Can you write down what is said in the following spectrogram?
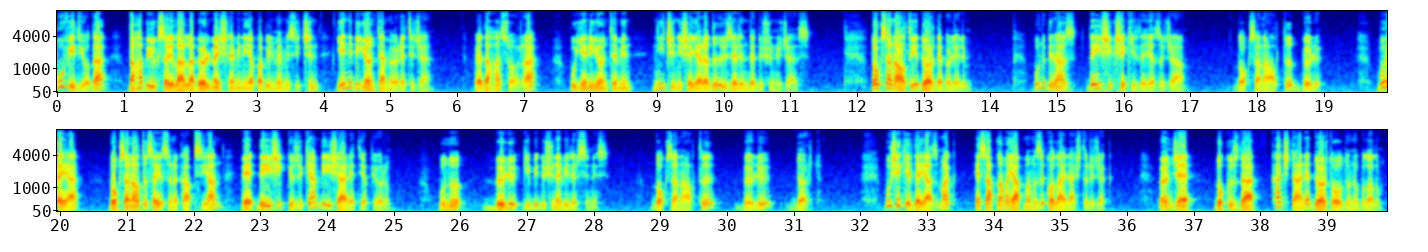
Bu videoda daha büyük sayılarla bölme işlemini yapabilmemiz için yeni bir yöntem öğreteceğim. Ve daha sonra bu yeni yöntemin niçin işe yaradığı üzerinde düşüneceğiz. 96'yı 4'e bölelim. Bunu biraz değişik şekilde yazacağım. 96 bölü. Buraya 96 sayısını kapsayan ve değişik gözüken bir işaret yapıyorum. Bunu bölü gibi düşünebilirsiniz. 96 bölü 4. Bu şekilde yazmak, hesaplama yapmamızı kolaylaştıracak. Önce 9'da kaç tane 4 olduğunu bulalım.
